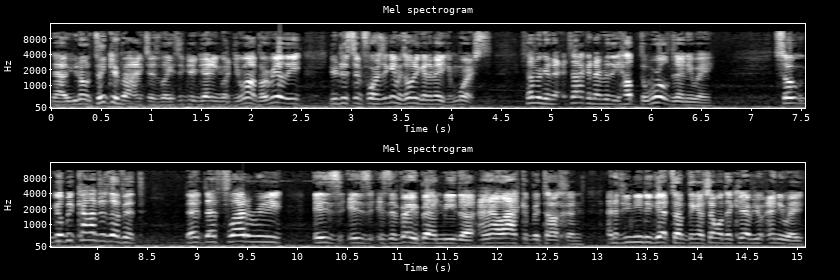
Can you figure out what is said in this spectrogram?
Now, you don't think you're bowing to his will, you think you're getting what you want, but really, you're just enforcing him, it's only going to make him worse. It's never gonna. It's not gonna really help the world in any way. So you'll be conscious of it. That that flattery is is is a very bad midah and a lack of bitachon. And if you need to get something, Hashem will take care of you anyway.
